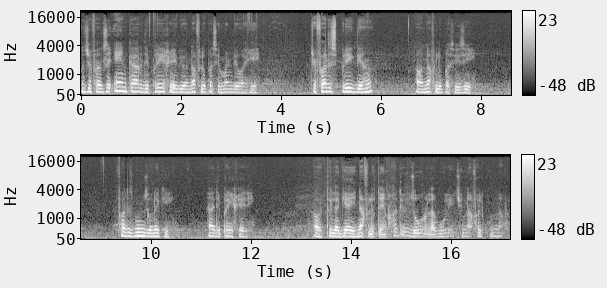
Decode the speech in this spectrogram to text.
نو چې فرض عین کار دی پرې خې بیا نفل پسې منډه وهي چې فرض پرېګ دی او نفل پسې زی فرض مونځ نه کی دا دې پریخې دی او ته لګیا یې نفلو ته نښتې زور لګولې چې نفل کوم نفل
